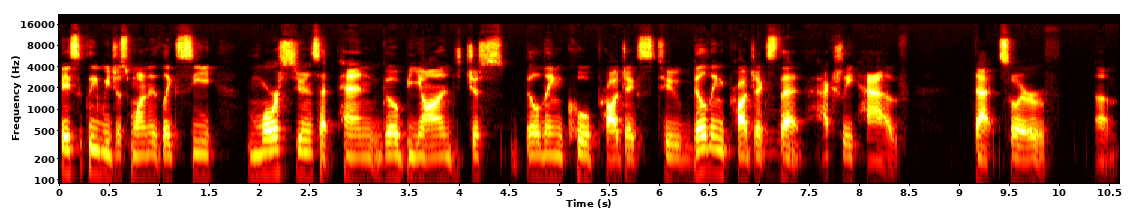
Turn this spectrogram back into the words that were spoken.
basically, we just wanted like see more students at Penn go beyond just building cool projects to building projects Mhm. that actually have that sort of um,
